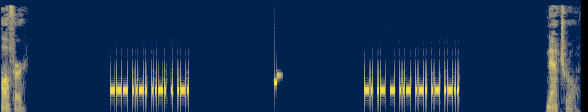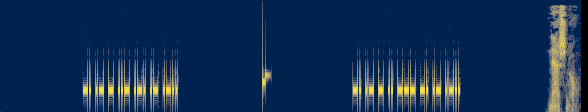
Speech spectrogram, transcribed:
Offer. Natural. National.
